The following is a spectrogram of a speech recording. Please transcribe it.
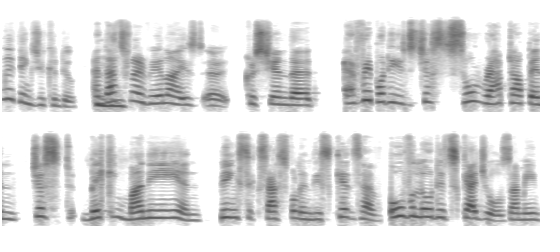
many things you can do. And mm-hmm. that's when I realized, uh, Christian, that everybody is just so wrapped up in just making money and being successful and these kids have overloaded schedules i mean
